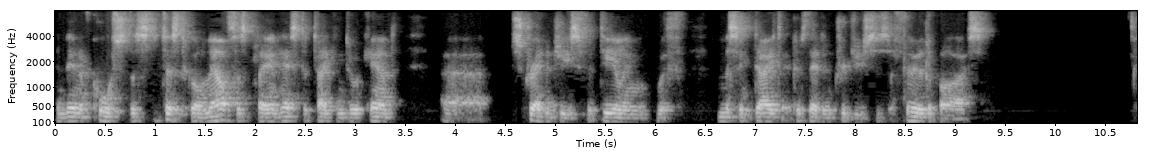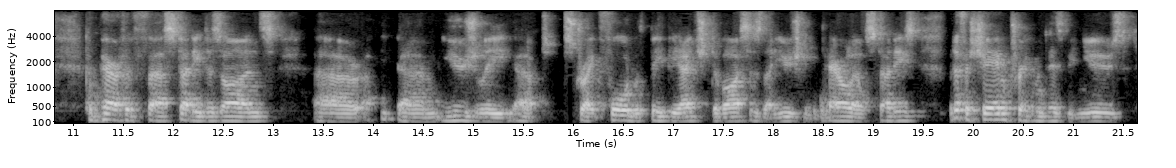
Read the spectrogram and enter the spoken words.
And then, of course, the statistical analysis plan has to take into account uh, strategies for dealing with missing data because that introduces a further bias. Comparative uh, study designs are um, usually uh, straightforward with BPH devices. They're usually parallel studies. But if a sham treatment has been used,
